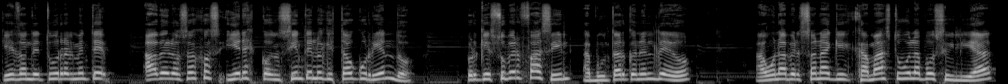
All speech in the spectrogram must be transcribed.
que es donde tú realmente abres los ojos y eres consciente de lo que está ocurriendo. Porque es súper fácil apuntar con el dedo a una persona que jamás tuvo la posibilidad,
